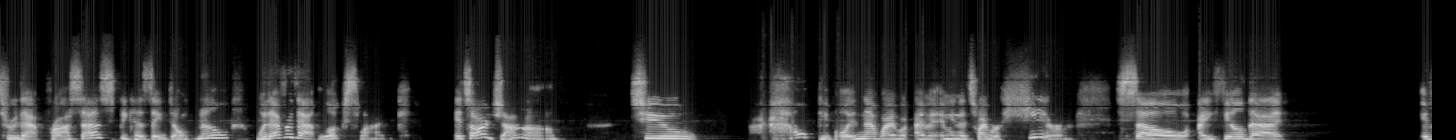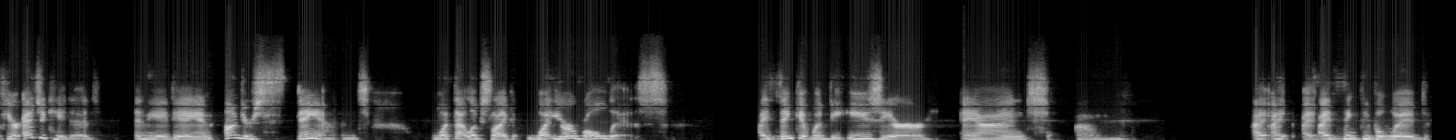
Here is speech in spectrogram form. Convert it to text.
through that process because they don't know, whatever that looks like, it's our job to help people. Isn't that why? I mean, that's why we're here. So I feel that if you're educated in the ADA and understand what that looks like, what your role is, I think it would be easier. And um, I, I, I think people would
